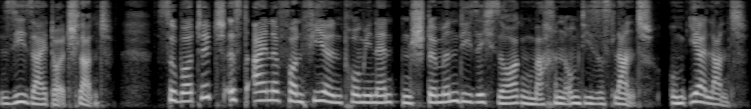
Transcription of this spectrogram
Sie sei Deutschland. Subotic ist eine von vielen prominenten Stimmen, die sich Sorgen machen um dieses Land, um ihr Land.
